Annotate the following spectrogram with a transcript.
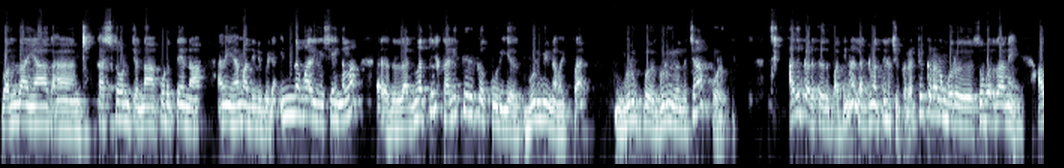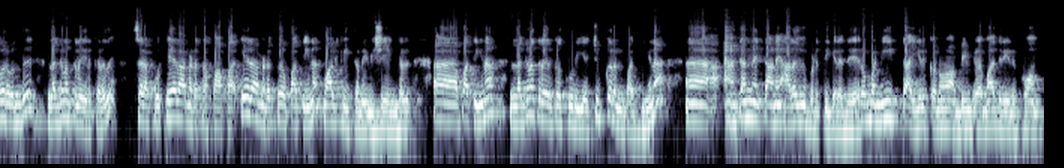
வந்தான் ஏன் ஆஹ், கஷ்டம்னு சொன்னா கொடுத்தேன்னா அவன் ஏமாத்திட்டு போயிட்டான். இந்த மாதிரி விஷயங்கள்லாம் லக்னத்தில் தனித்து இருக்கக்கூடிய குருவின் அமைப்பை குரு குரு இருந்துச்சுன்னா கொடுக்கும் அதுக்கு அடுத்தது பார்த்தீங்கன்னா லக்னத்தில் சுக்கிரன். சுக்கரனும் ஒரு சுபர் தானே. அவர் வந்து லக்னத்துல இருக்கிறது சிறப்பு. ஏழாம் இடத்தை பாப்பா. ஏழாம் இடத்தை பார்த்தீங்கன்னா வாழ்க்கை துணை விஷயங்கள். ஆஹ் பார்த்தீங்கன்னா லக்னத்துல இருக்கக்கூடிய சுக்கரன் பார்த்தீங்கன்னா ஆஹ் தன்னைத்தானே அழகுபடுத்திக்கிறது. ரொம்ப நீட்டா இருக்கணும் அப்படின்ற மாதிரி இருக்கும்.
